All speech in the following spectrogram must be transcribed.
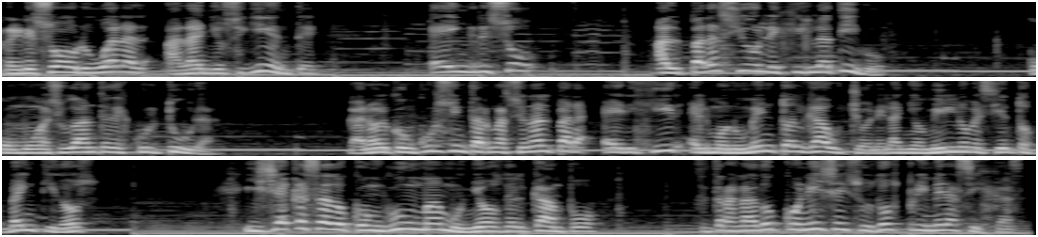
Regresó a Uruguay al, al año siguiente e ingresó al Palacio Legislativo como ayudante de escultura. Ganó el concurso internacional para erigir el monumento al gaucho en el año 1922 y ya casado con Guma Muñoz del Campo, se trasladó con ella y sus dos primeras hijas,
